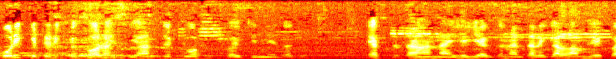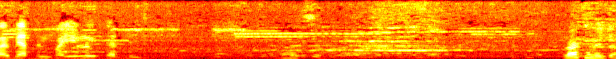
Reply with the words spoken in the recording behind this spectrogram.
পরীক্ষা টরীক্ষা করাইছি আর একটু ওষুধ খাইছি নিয়ে যাব একটা টাকা নাই এই একজনের দ্বারা গেলাম হে কয় বেতন পাইয়ে লই চার দিন। আচ্ছা। রাখেন এটা।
